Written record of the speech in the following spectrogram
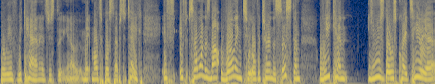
believe we can, it's just you know ma- multiple steps to take. If if someone is not willing to overturn the system, we can use those criteria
